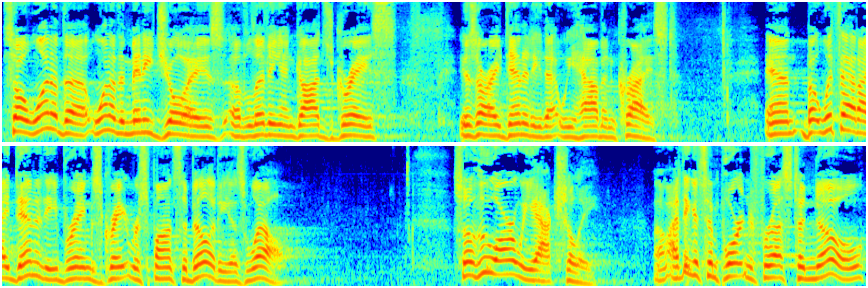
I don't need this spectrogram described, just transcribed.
So one of, the, one of the many joys of living in God's grace is our identity that we have in Christ. And, but with that identity brings great responsibility as well. So who are we actually? Um, I think it's important for us to know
